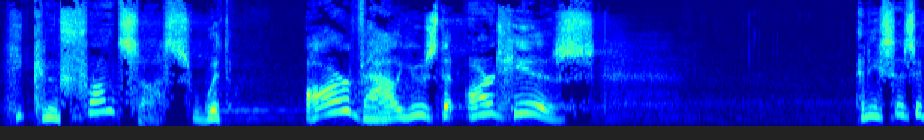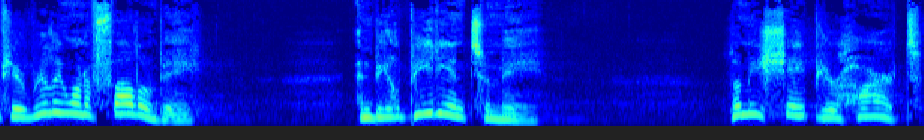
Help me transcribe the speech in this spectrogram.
He confronts us with our values that aren't His. And He says, If you really want to follow me and be obedient to me, let me shape your heart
